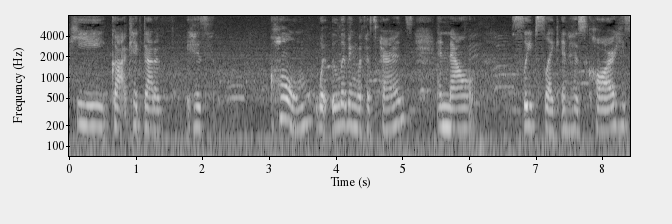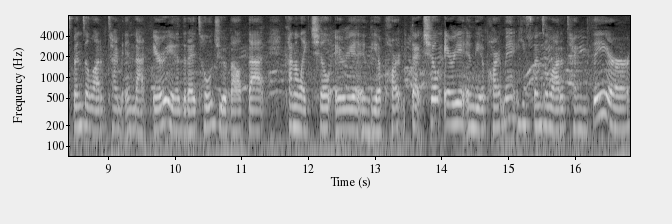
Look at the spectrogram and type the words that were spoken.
he got kicked out of his home with living with his parents, and now sleeps like in his car. He spends a lot of time in that area that i told you about that kind of like chill area in the apartment that chill area in the apartment. He spends a lot of time there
